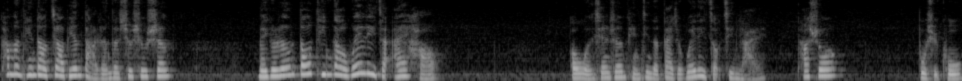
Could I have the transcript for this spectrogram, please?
他们听到教鞭打人的咻咻声，每个人都听到威利在哀嚎。欧文先生平静的带着威利走进来。他说：“不许哭，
